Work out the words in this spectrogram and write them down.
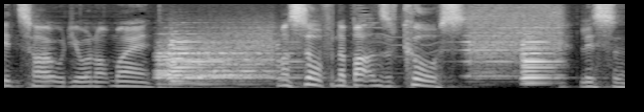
entitled You're Not Mine. Myself and the buttons, of course. Listen.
